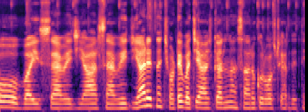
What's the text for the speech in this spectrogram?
ओ भाई सैवेज यार सैवेज यार, इतने छोटे बच्चे आजकल ना सारों को रोस्ट कर देते हैं।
